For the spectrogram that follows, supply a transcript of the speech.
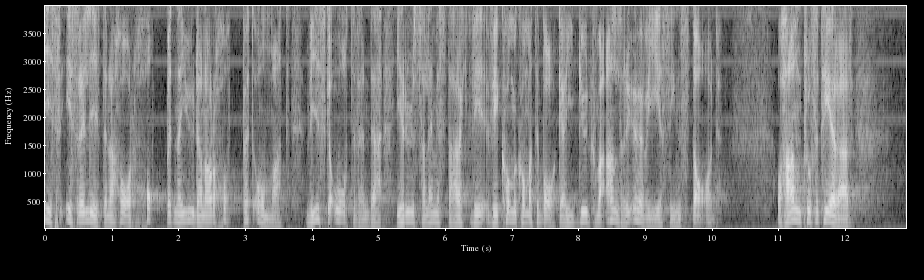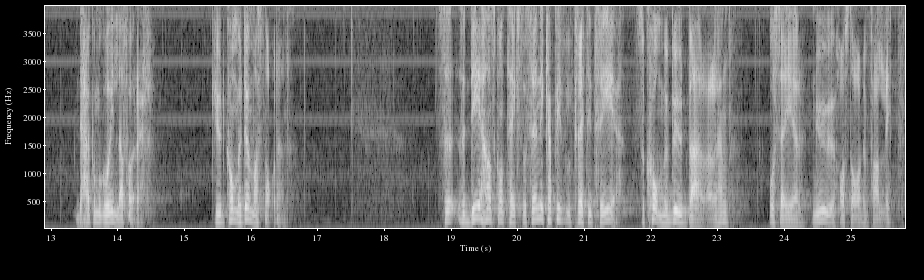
israeliterna har hoppet, när judarna har hoppet om att vi ska återvända, Jerusalem är starkt, vi, vi kommer komma tillbaka, Gud kommer aldrig överge sin stad. Och han profeterar, det här kommer gå illa för er. Gud kommer döma staden. Så, så det är hans kontext och sen i kapitel 33 så kommer budbäraren och säger nu har staden fallit.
